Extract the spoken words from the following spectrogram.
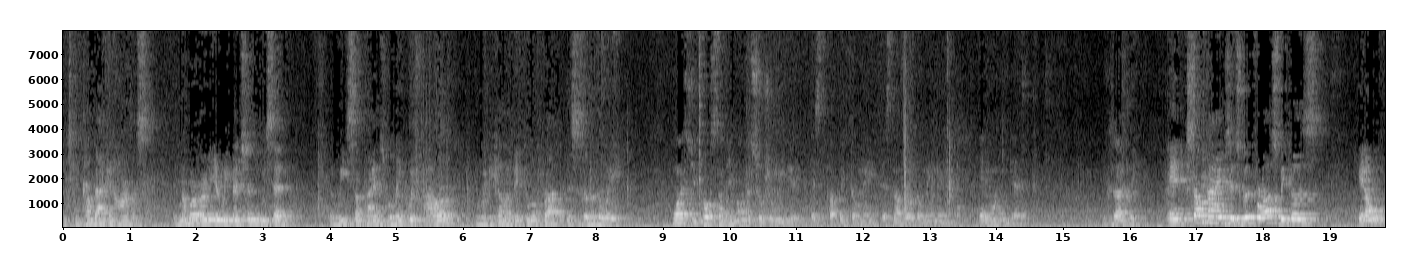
which can come back and harm us. Remember earlier we mentioned, we said that we sometimes relinquish power and we become a victim of fraud. This is another way. Once you post something on the social media, it's public domain. It's not your domain anymore. Anyone can get it. Exactly. And sometimes it's good for us because, you know,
